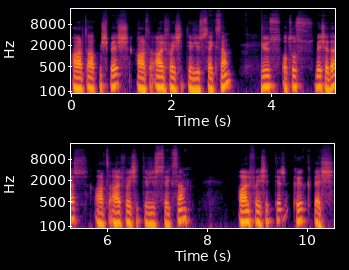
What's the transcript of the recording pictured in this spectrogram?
artı 65 artı alfa eşittir 180. 135 eder. Artı alfa eşittir 180. Alfa eşittir 45.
